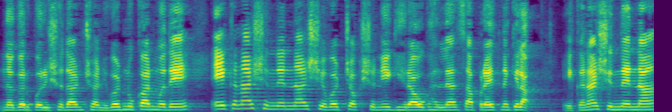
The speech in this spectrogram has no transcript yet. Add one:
नगर परिषदांच्या निवडणुकांमध्ये एकनाथ शिंदेंना शेवटच्या क्षणी घेराव घालण्याचा प्रयत्न केला. एकनाथ शिंदेंना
